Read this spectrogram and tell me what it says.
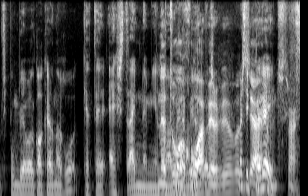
tipo um bêbado qualquer na rua, que até é estranho na minha Na tua rua a ver bêbados? Mas tipo, Já, era peguei. muito estranho.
